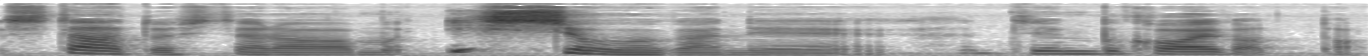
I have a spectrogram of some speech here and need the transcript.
スタートしたら、もう衣装がね、全部可愛かった。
